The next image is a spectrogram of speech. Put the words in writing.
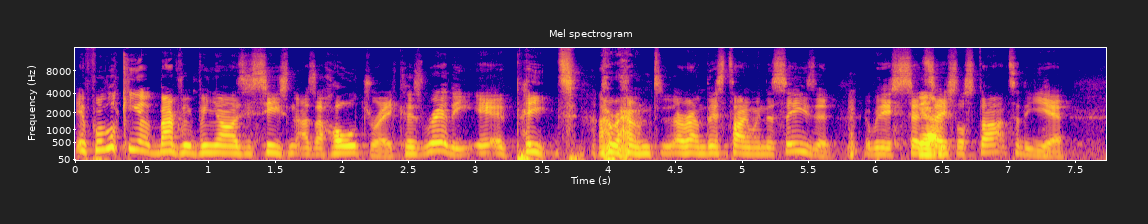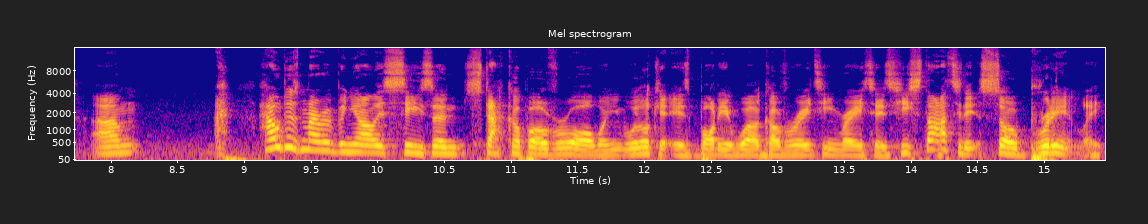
if we're looking at Maverick Vinales' season as a whole, Dre, because really it had peaked around around this time in the season with his sensational yeah. start to the year. Um, how does Maverick Vinales' season stack up overall when we look at his body of work over 18 races? He started it so brilliantly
